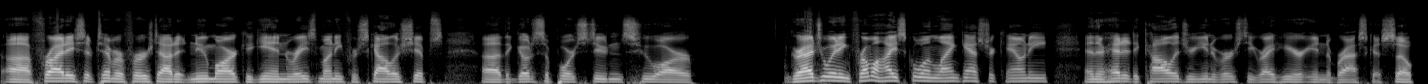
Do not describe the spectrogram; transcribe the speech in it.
uh, Friday, September 1st, out at Newmark. Again, raise money for scholarships uh, that go to support students who are graduating from a high school in Lancaster County, and they're headed to college or university right here in Nebraska. So,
